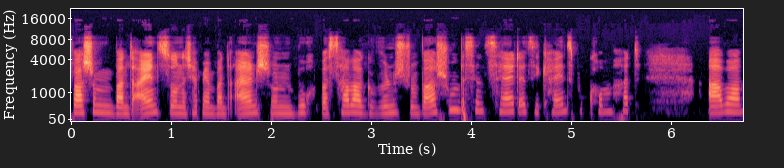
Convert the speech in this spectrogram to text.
War schon Band 1 so und ich habe mir in Band 1 schon 'n Buch über Summer gewünscht und war schon 'n bisschen sad, als sie keins bekommen hat. Aber,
